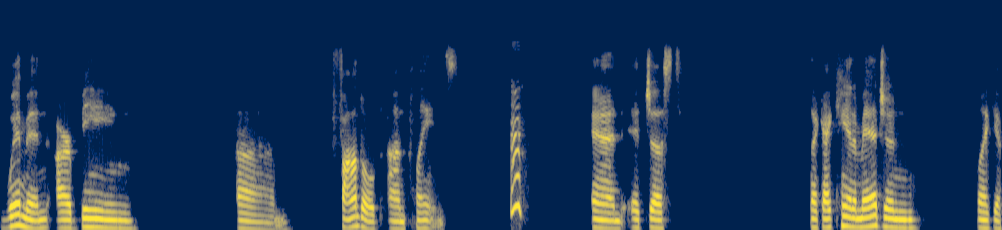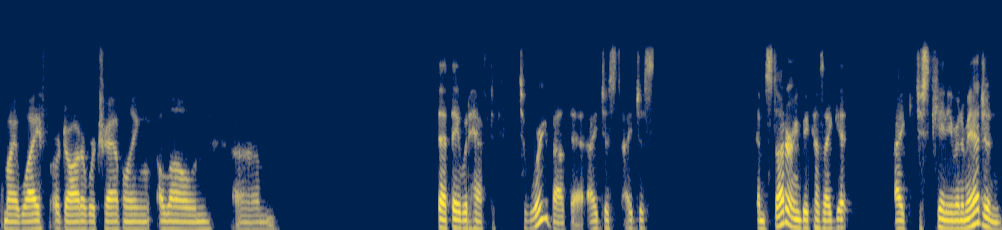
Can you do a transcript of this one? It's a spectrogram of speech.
women are being um, fondled on planes. Hmm. And it just, like, I can't imagine, like, if my wife or daughter were traveling alone, um, that they would have to to worry about that. I just, I just, am stuttering because I get I just can't even imagine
